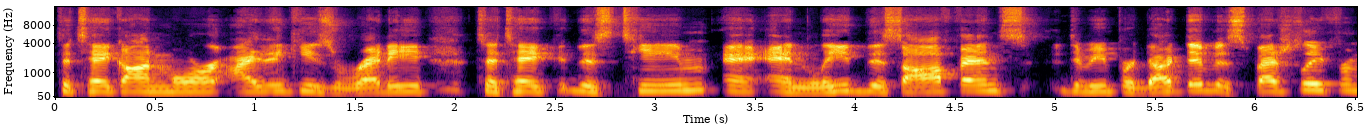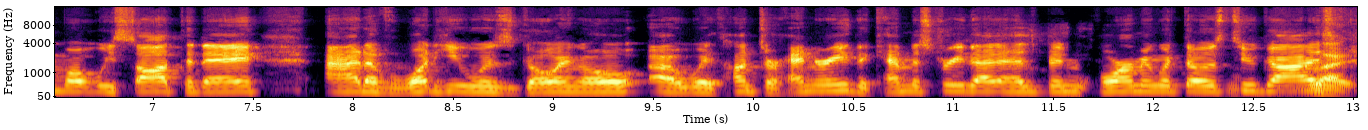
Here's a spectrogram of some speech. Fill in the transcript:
to take on more. I think he's ready to take this team and, and lead this offense to be productive, especially from what we saw today out of what he was going uh, with Hunter Henry, the chemistry that has been forming with those two guys. Right.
